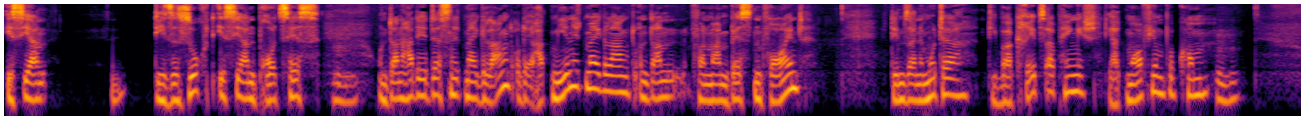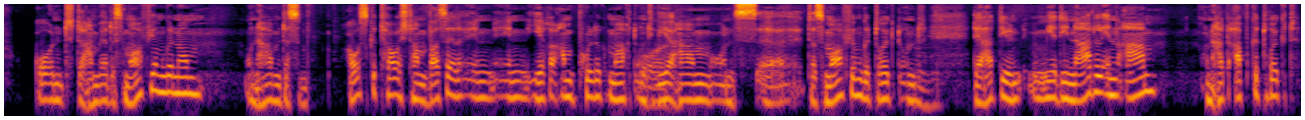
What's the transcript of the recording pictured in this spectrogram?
ist ja diese Sucht ist ja ein Prozess. Mhm. Und dann hat er das nicht mehr gelangt oder er hat mir nicht mehr gelangt und dann von meinem besten Freund, dem seine Mutter, die war krebsabhängig, die hat Morphium bekommen. Mhm. Und da haben wir das Morphium genommen und haben das ausgetauscht, haben Wasser in, in ihre Ampulle gemacht und Boah. wir haben uns äh, das Morphium gedrückt und mhm. der hat die, mir die Nadel in den Arm und hat abgedrückt.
